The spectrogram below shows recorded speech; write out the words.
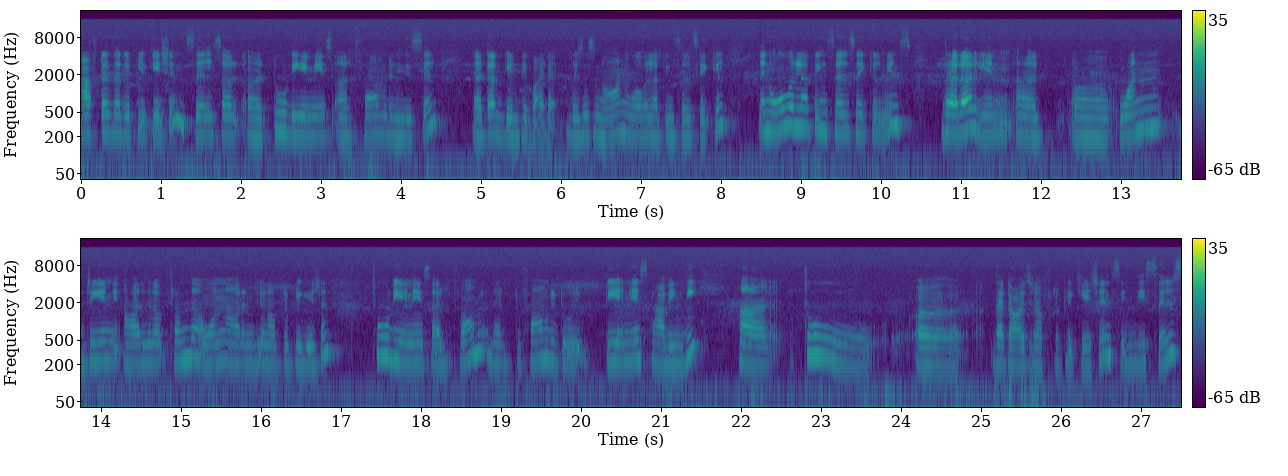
After the replication cells are uh, two dnas are formed in the cell that are get divided. This is non overlapping cell cycle. Then overlapping cell cycle means there are in uh, uh, one DNA origin of, from the one origin of replication two DNAs are formed that formed two DNAs having the uh, two uh, that origin of replications in these cells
